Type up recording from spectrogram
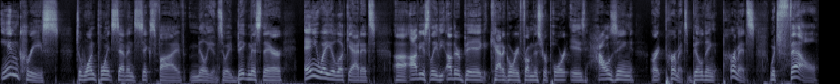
increase to 1.765 million. So a big miss there. Any way you look at it, uh, obviously the other big category from this report is housing or permits, building permits, which fell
